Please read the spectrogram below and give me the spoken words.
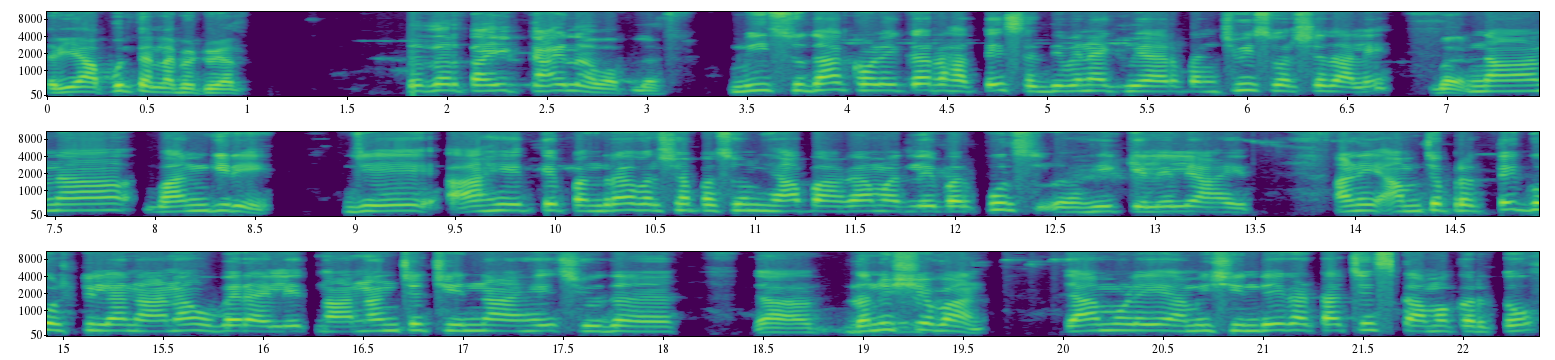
तर या आपण त्यांना भेटूयात. तर ताई काय नाव आपलं? मी सुधा कोळेकर राहते सिद्धिविनायक विहार पंचवीस वर्ष झाले. बर. नाना भानगिरे जे आहे ते पंधरा वर्षापासून ह्या भागामधले भरपूर स- हे केलेले आहेत. आणि आमच्या प्रत्येक गोष्टीला नाना उभे राहिलेत. नानांचे चिन्ह आहे शिवद अं, धनुष्यबाण. त्यामुळे आम्ही शिंदे गटाचेच कामं करतो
